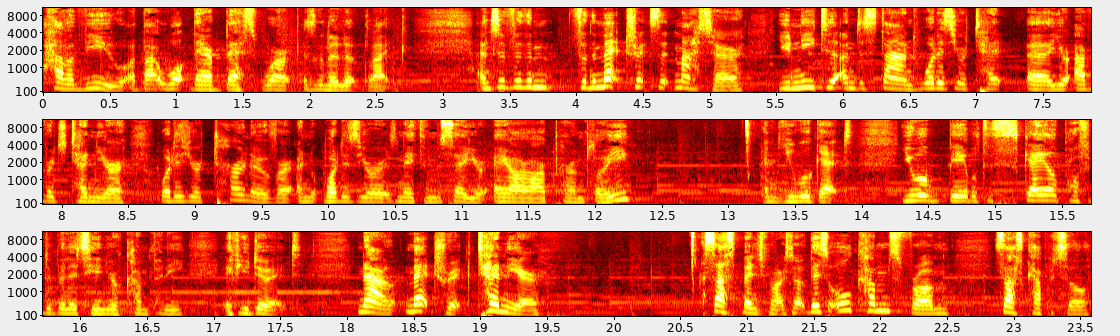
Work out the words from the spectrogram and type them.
have a view about what their best work is going to look like. And so for the, for the metrics that matter, you need to understand what is your, te- uh, your average tenure, what is your turnover, and what is your, as Nathan was saying, your ARR per employee. And you will get, you will be able to scale profitability in your company if you do it. Now, metric, tenure. SaaS benchmarks. Now, this all comes from SaaS Capital.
